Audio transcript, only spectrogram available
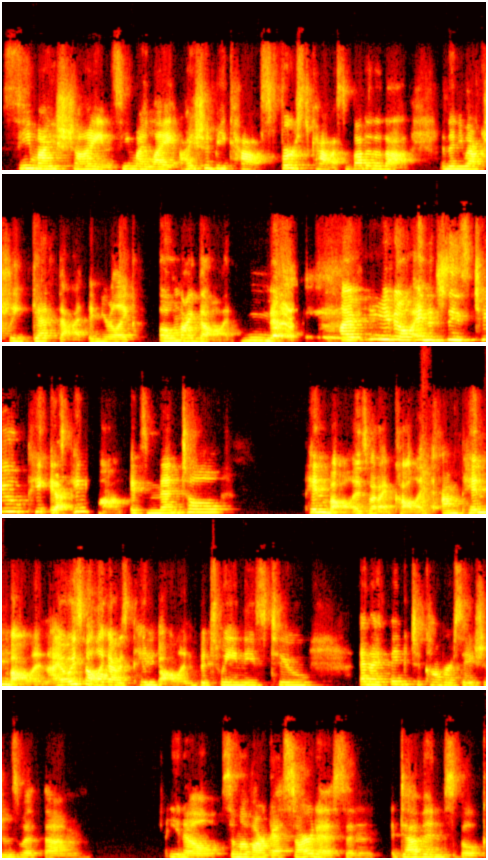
see my shine, see my light. I should be cast, first cast, da da da da. And then you actually get that, and you're like, oh my God, no. I, you know, and it's these two, it's ping pong, it's mental pinball, is what I'd call it. I'm pinballing. I always felt like I was pinballing between these two. And I think to conversations with, um, you know, some of our guest artists and Devin spoke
